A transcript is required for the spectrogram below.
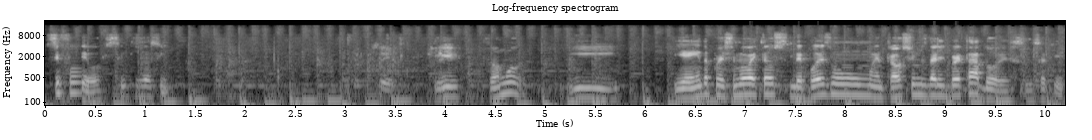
se fudeu. Simples assim. Sim. E vamos. E, e ainda por cima vai ter os, depois vão entrar os times da Libertadores. Isso aqui.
